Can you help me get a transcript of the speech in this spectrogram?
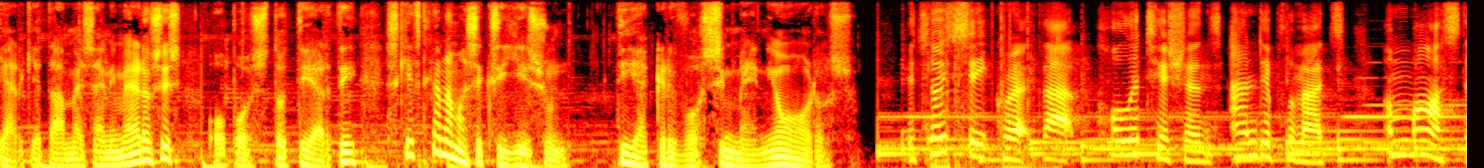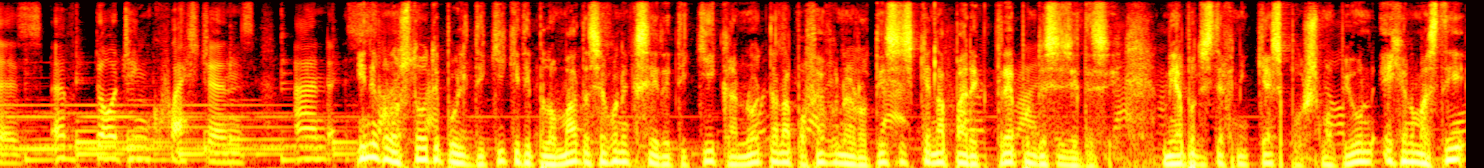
και αρκετά μέσα ενημέρωσης, όπως το TRT, σκέφτηκαν να μας εξηγήσουν τι ακριβώς σημαίνει ο όρος. It's no secret that politicians and diplomats are masters of dodging questions and... Είναι γνωστό ότι οι πολιτικοί και οι διπλωμάτες έχουν εξαιρετική ικανότητα να αποφεύγουν ερωτήσεις και να παρεκτρέπουν τη συζήτηση. Μία από τις τεχνικές που χρησιμοποιούν έχει ονομαστεί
